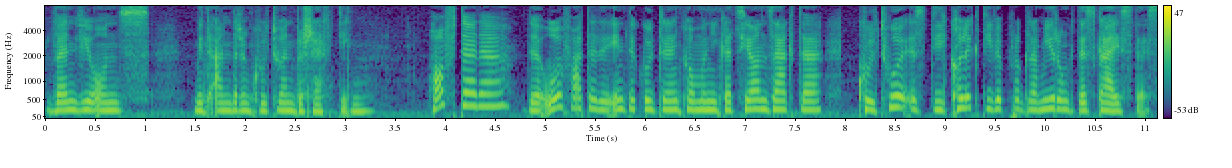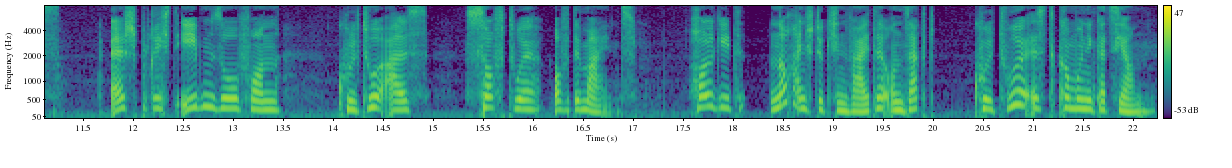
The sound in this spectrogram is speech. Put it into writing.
wenn wir uns mit anderen Kulturen beschäftigen. Hofstede, der Urvater der interkulturellen Kommunikation, sagte, Kultur ist die kollektive Programmierung des Geistes. Er spricht ebenso von Kultur als Software of the Mind. Hall geht noch ein Stückchen weiter und sagt, Kultur ist Kommunikation.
